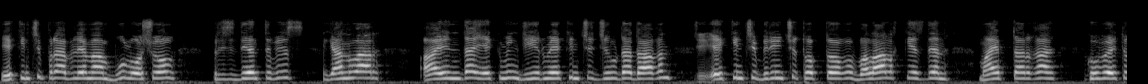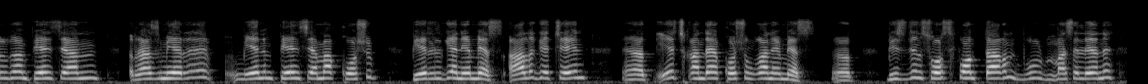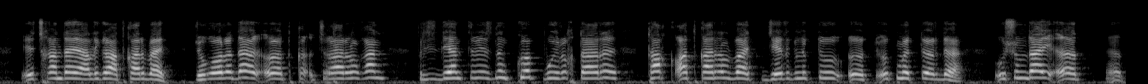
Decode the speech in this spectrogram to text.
Экинчи проблемам бул ошол. Президентибиз январь айында эки миң жыйырма экинчи жылда дагы экинчи биринчи топтогу балалык кезден майыптарга көбөйтүлгөн пенсиянын размери менин пенсияма кошуп берилген эмес. Алыга чейин э, эч кандай кошулган эмес. Биздин соц фонд дагы бул маселени эч кандай алыгы аткарбайт. Жогоруда чыгарылган президентибиздин көп буйруктары так аткарылбайт жергиликтүү өкмөттөрдө. Ушундай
